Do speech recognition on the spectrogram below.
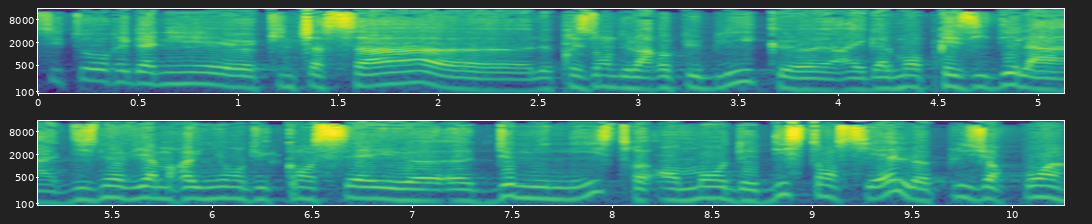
Aussitôt regagné euh, Kinshasa, euh, le président de la République euh, a également présidé la 19e réunion du Conseil de ministres en mode distanciel. Plusieurs points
